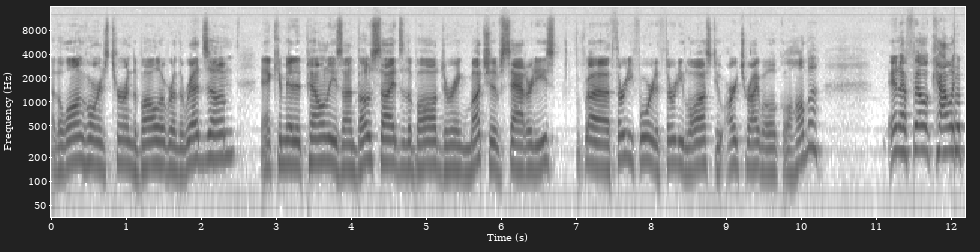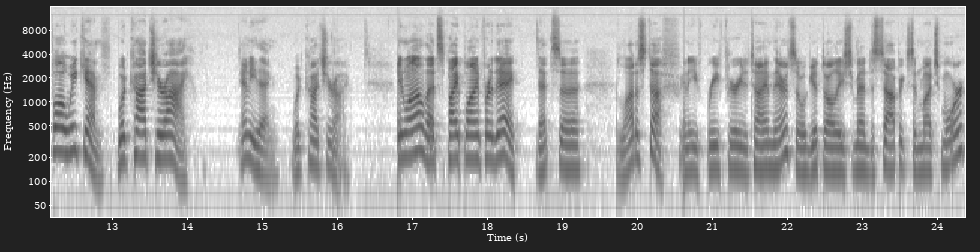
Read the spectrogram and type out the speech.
Uh, the Longhorns turned the ball over in the red zone and committed penalties on both sides of the ball during much of Saturday's uh, 34 to 30 loss to arch rival Oklahoma. NFL college football weekend. What caught your eye? Anything. What caught your eye? Meanwhile, that's the pipeline for today. That's uh, a lot of stuff in a brief period of time there. So we'll get to all these tremendous topics and much more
